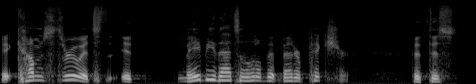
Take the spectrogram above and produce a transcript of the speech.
it comes through. It's it. Maybe that's a little bit better picture that this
